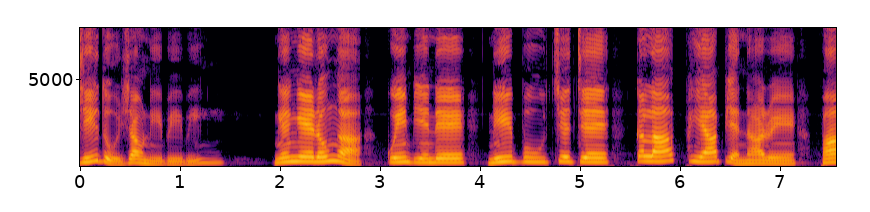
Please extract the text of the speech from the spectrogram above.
ကြီးသို့ရောက်နေပေပြီငငယ်တုန်းကကွင်းပြင်ထဲနေပူကြဲကြဲကလားဖျားပြန်နာတွင်ဘာ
